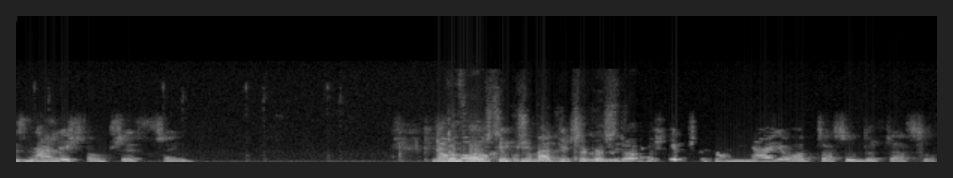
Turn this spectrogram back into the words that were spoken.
znaleźć tą przestrzeń. No, no muchy klimatyczne na... się przypominają od czasu do czasu.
